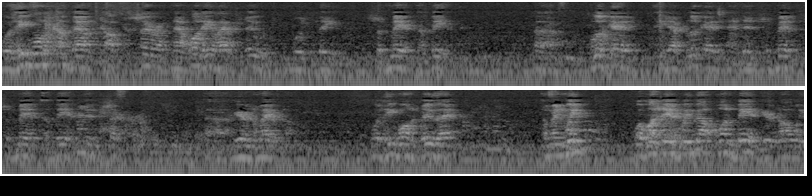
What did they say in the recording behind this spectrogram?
Would he wanna come down and talk to Sarah? Now, what he'll have to do would be submit a bid. Uh, look at it, he'd have to look at it and then submit, submit a bid to Sarah, uh, here in the mayor's office. Would he wanna do that? I mean, we, well, what it is, we've got one bid here is all we,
